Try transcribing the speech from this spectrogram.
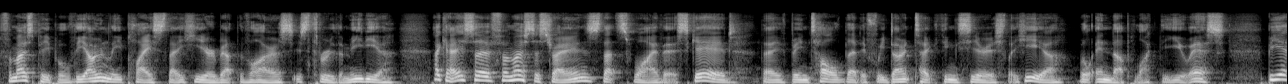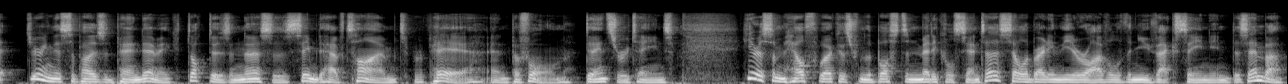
For most people, the only place they hear about the virus is through the media. Okay, so for most Australians, that's why they're scared. They've been told that if we don't take things seriously here, we'll end up like the US. But yet, during this supposed pandemic, doctors and nurses seem to have time to prepare and perform dance routines. Here are some health workers from the Boston Medical Center celebrating the arrival of the new vaccine in December.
